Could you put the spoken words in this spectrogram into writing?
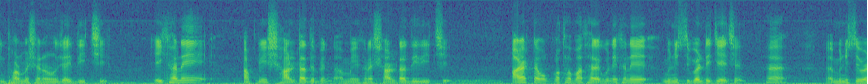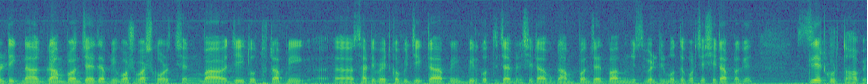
ইনফরমেশন অনুযায়ী দিচ্ছি। এইখানে আপনি সালটা দেবেন, আমি এখানে সালটা দিয়ে দিচ্ছি। আর একটা কথা মাথায় রাখবেন, এখানে মিউনিসিপ্যালিটি চেয়েছে হ্যাঁ? মিউনিসিপ্যালিটি না, গ্রাম পঞ্চায়েতে আপনি বসবাস করছেন বা যেই তথ্যটা আপনি সার্টিফাইড কপি যেটা আপনি বের করতে চাইবেন, সেটা গ্রাম পঞ্চায়েত বা মিউনিসিপ্যালিটির মধ্যে পড়ছে, সেটা আপনাকে সিলেক্ট করতে হবে।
